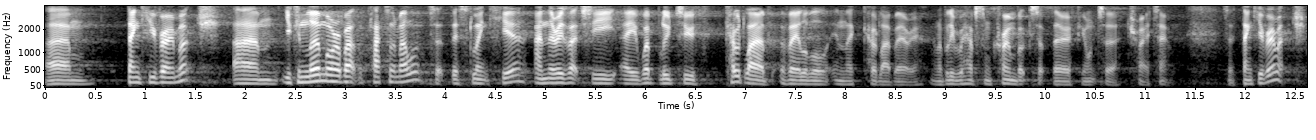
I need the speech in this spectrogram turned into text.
Um, thank you very much. Um, you can learn more about the Platinum elements at this link here, and there is actually a Web Bluetooth Code Lab available in the Code Lab area. And I believe we have some Chromebooks up there if you want to try it out. So thank you very much.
